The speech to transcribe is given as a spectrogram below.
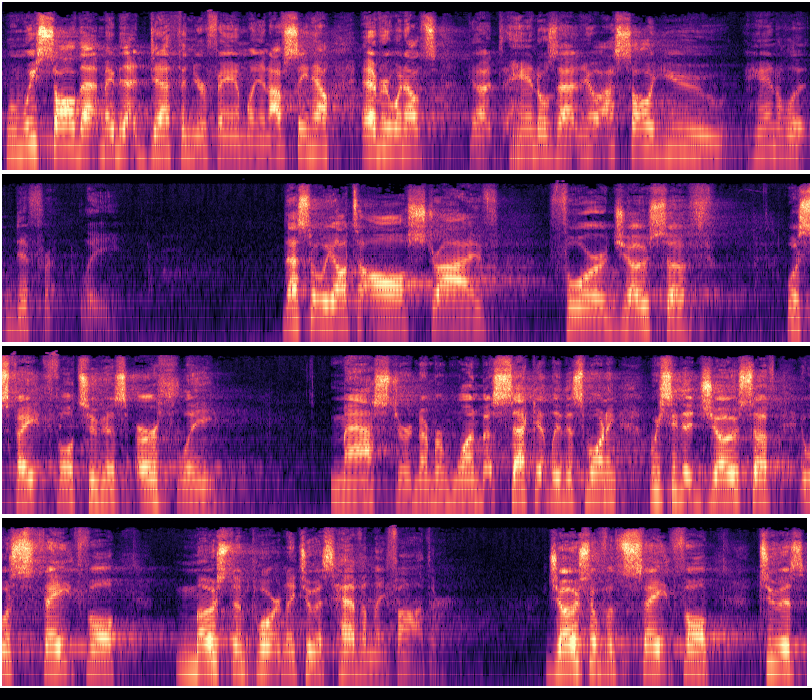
when we saw that, maybe that death in your family, and I've seen how everyone else uh, handles that, you know, I saw you handle it differently. That's what we ought to all strive for. Joseph was faithful to his earthly master, number one. But secondly, this morning, we see that Joseph was faithful, most importantly, to his heavenly father. Joseph was faithful to his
